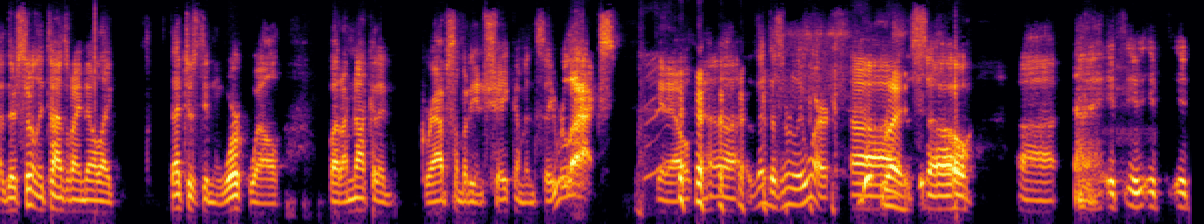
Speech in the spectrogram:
Uh, there's certainly times when i know like that just didn't work well but i'm not going to grab somebody and shake them and say relax you know? Uh, that doesn't really work. Uh, Right. so uh it, it it it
